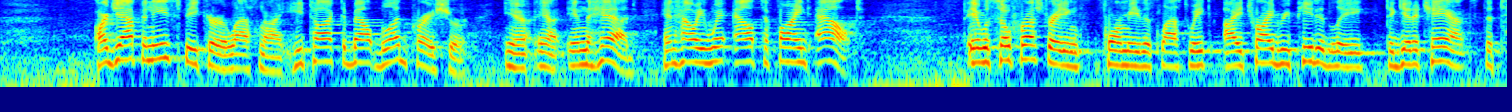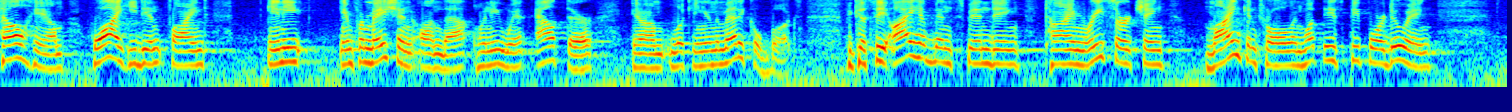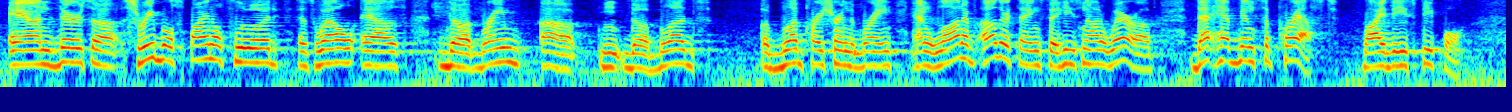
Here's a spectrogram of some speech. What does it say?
Our Japanese speaker last night, he talked about blood pressure in, the head and how he went out to find out. It was so frustrating for me this last week. I tried repeatedly to get a chance to tell him why he didn't find any information on that when he went out there um, looking in the medical books. Because see, I have been spending time researching mind control and what these people are doing and there's a cerebral spinal fluid as well as the brain, uh, the blood's uh, blood pressure in the brain, and a lot of other things that he's not aware of that have been suppressed by these people.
